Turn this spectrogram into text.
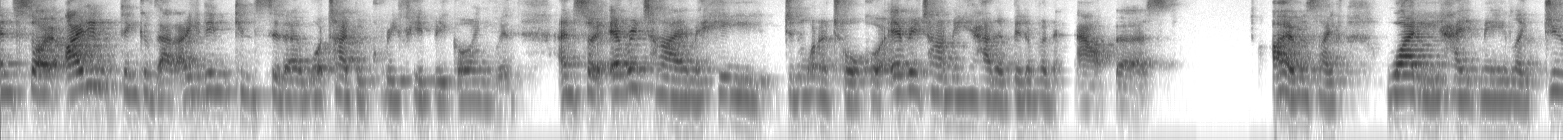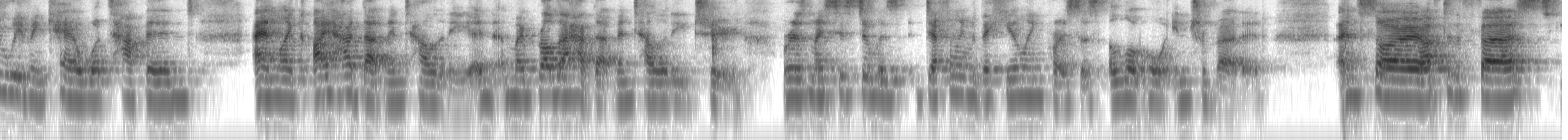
and so I didn't think of that. I didn't consider what type of grief he'd be going with. And so every time he didn't want to talk or every time he had a bit of an outburst, I was like, why do you hate me? Like, do you even care what's happened? And like, I had that mentality, and my brother had that mentality too. Whereas my sister was definitely with the healing process a lot more introverted. And so after the first,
